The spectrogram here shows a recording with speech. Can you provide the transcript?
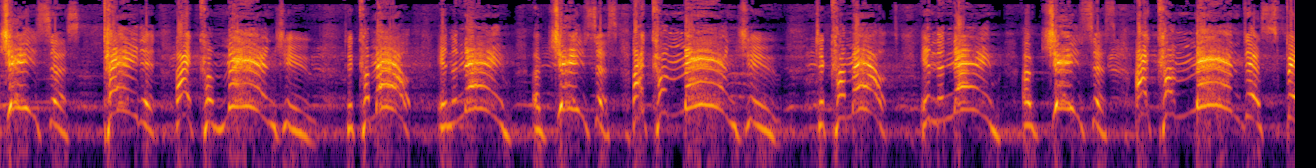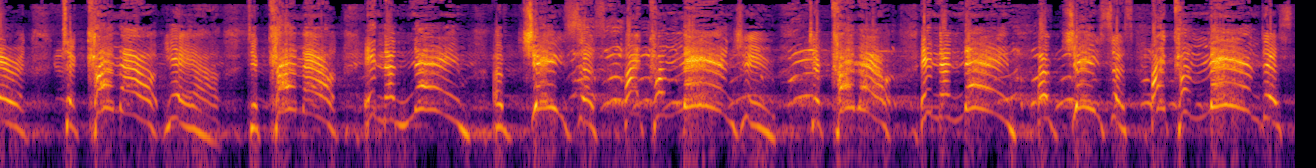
Jesus paid it. I command you to come out in the name of Jesus. I command you to come out in the name of Jesus. I command this spirit to come out. Yeah, to come out in the name of Jesus. I command you to come out in the name of Jesus. I command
